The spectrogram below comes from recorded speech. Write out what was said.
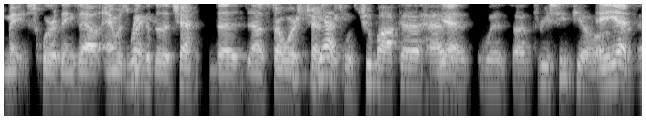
make, square things out, and it was Right. because of the chess, the uh, Star Wars chess. yes, game. with Chewbacca had Yeah. it with uh, three CPO. and yes,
